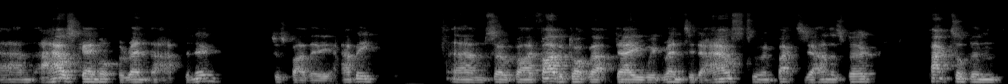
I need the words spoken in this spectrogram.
Um, a house came up for rent that afternoon, just by the Abbey. Um, so by five o'clock that day, we'd rented a house. We went back to Johannesburg, packed up and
